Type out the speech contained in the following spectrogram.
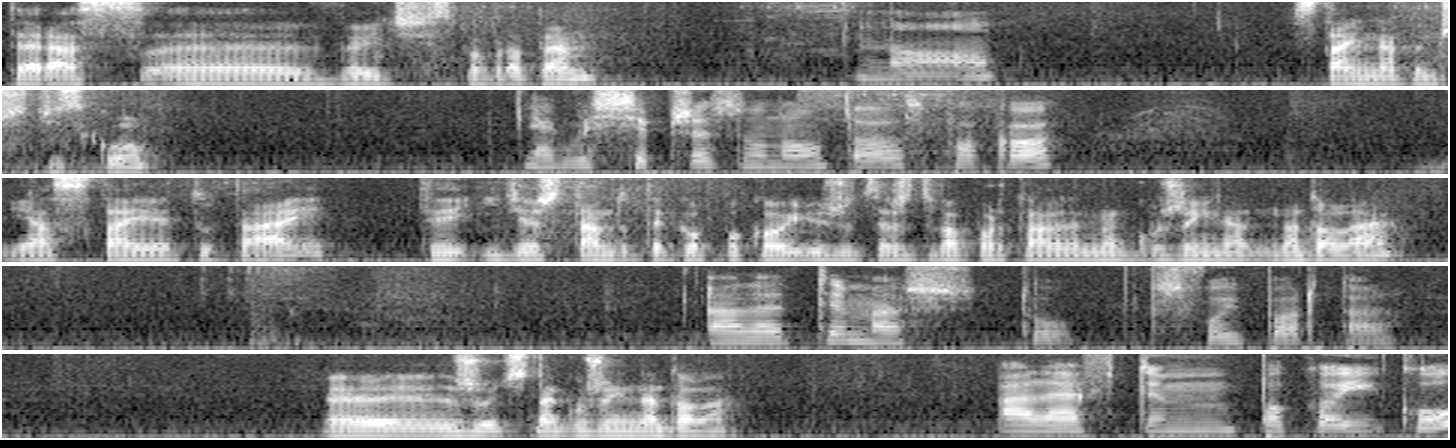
Teraz e, wyjdź z powrotem. No, Stań na tym przycisku. jakbyś się przesunął, to spoko. Ja staję tutaj. Ty idziesz tam do tego pokoju i rzucasz dwa portale na górze i na, na dole. Ale ty masz tu swój portal. E, rzuć na górze i na dole. Ale w tym pokoiku?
